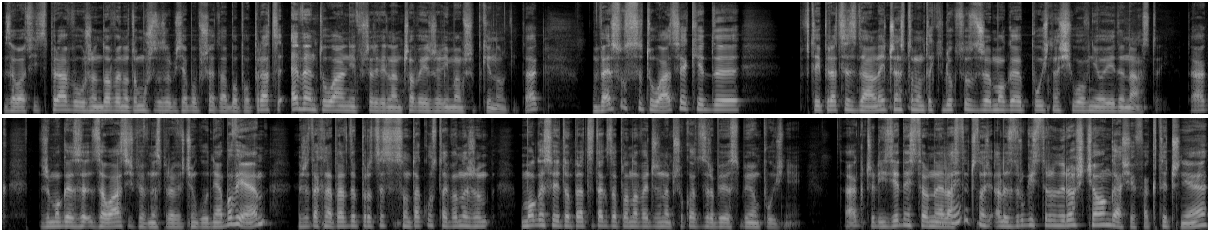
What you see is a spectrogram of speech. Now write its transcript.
załatwić sprawy urzędowe, no to muszę to zrobić albo przed, albo po pracy, ewentualnie w przerwie lunchowej, jeżeli mam szybkie nogi, tak? Versus sytuacja, kiedy w tej pracy zdalnej często mam taki luksus, że mogę pójść na siłownię o 11, tak? Że mogę załatwić pewne sprawy w ciągu dnia, bo wiem, że tak naprawdę procesy są tak ustawione, że mogę sobie tę pracę tak zaplanować, że na przykład zrobię sobie ją później. Tak? Czyli z jednej strony mhm. elastyczność, ale z drugiej strony rozciąga się faktycznie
